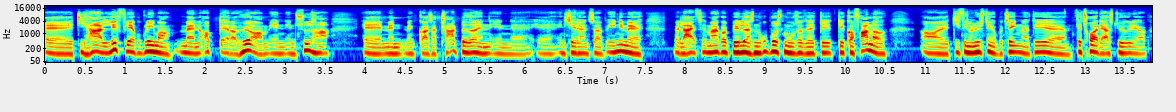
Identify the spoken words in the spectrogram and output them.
Øh, de har lidt flere problemer, man opdager og hører om, end, end Syd har, øh, men, men gør sig klart bedre end, end, øh, end Sjælland. Så enig med, med Leif, det er et meget godt billede af sådan en det, det, det går fremad, og de finder løsninger på tingene, og det, øh, det tror jeg, det er styrke deroppe.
